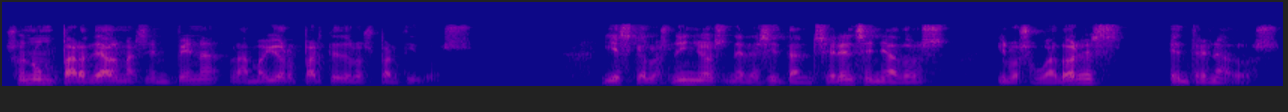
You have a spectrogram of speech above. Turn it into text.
son un par de almas en pena la mayor parte de los partidos. Y es que los niños necesitan ser enseñados y los jugadores entrenados.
